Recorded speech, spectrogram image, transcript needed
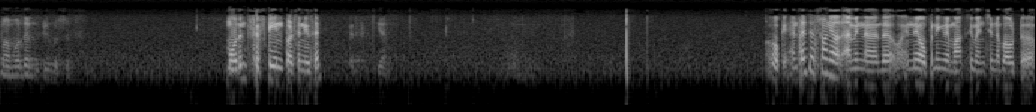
more than 15%. More than 15%, you said? Yeah. Okay, and sir, just on your, I mean, uh, the, in the opening remarks, you mentioned about uh,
